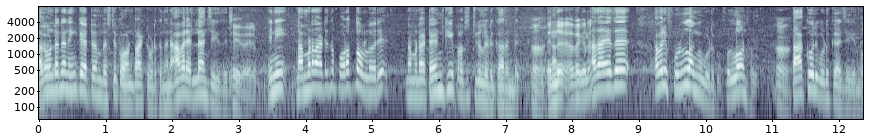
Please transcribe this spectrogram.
അതുകൊണ്ട് തന്നെ നിങ്ങൾക്ക് ഏറ്റവും ബെസ്റ്റ് കോൺട്രാക്ട് കൊടുക്കുന്നതിന് അവരെല്ലാം ചെയ്തു തരും. ഇനി നമ്മുടെ നാട്ടിൽ നിന്ന് പുറത്തുള്ളവർ നമ്മുടെ ടേൺ കീ പ്രൊജക്റ്റുകൾ എടുക്കാറുണ്ട് അതായത് അവർ ഫുൾ അങ്ങ് കൊടുക്കും. ഫുൾ ഓൺ ഫുൾ താക്കോൽ താക്കോൽ കൊടുക്കുക ചെയ്യുന്നത്.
